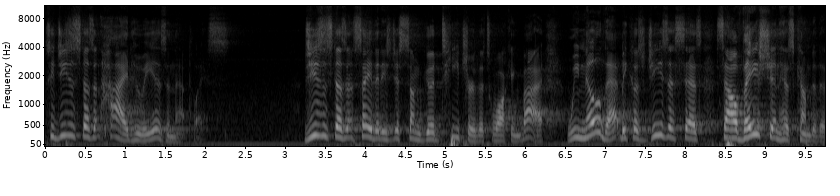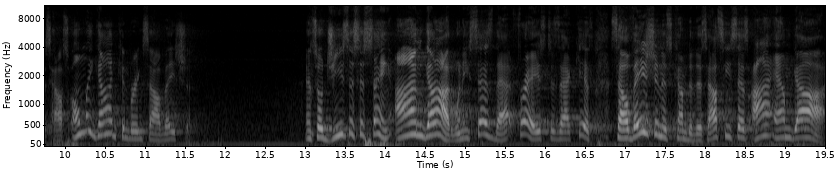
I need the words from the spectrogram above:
See, Jesus doesn't hide who he is in that place. Jesus doesn't say that he's just some good teacher that's walking by. We know that because Jesus says salvation has come to this house. Only God can bring salvation. And so Jesus is saying, I'm God. When he says that phrase to Zacchaeus, salvation has come to this house. He says, I am God.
